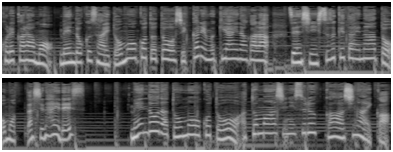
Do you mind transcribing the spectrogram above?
これからもめんどくさいと思うこととしっかり向き合いながら前進し続けたいなと思った次第です。面倒だと思うことを後回しにするかしないか。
